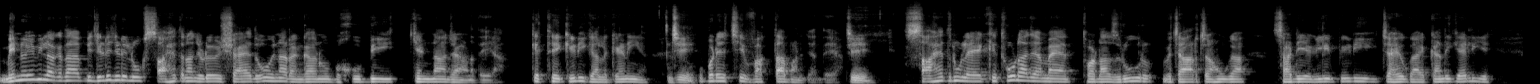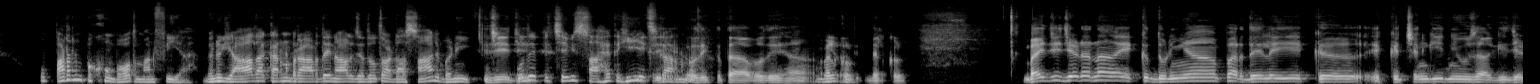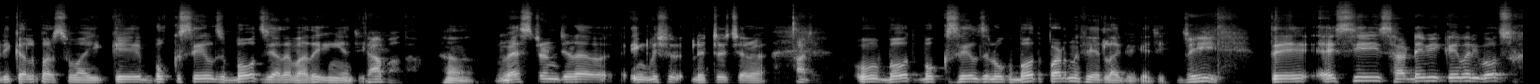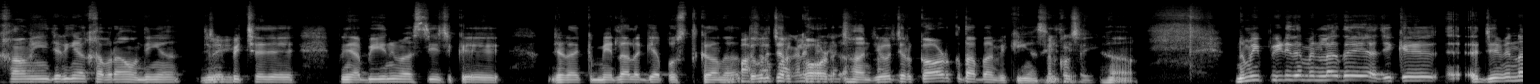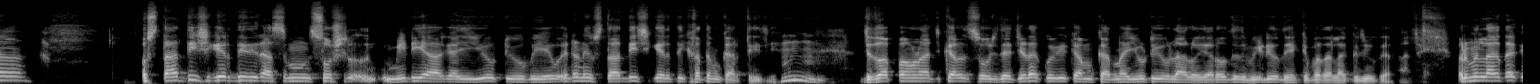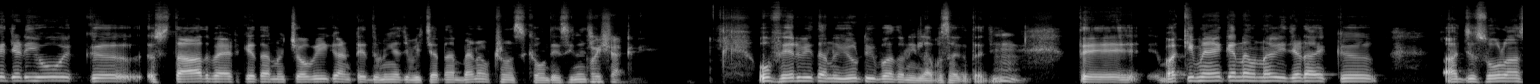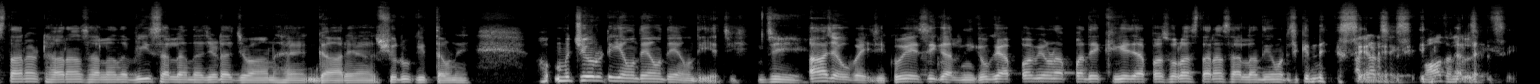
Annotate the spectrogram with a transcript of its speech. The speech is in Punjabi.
ਮੈਨੂੰ ਇਹ ਵੀ ਲੱਗਦਾ ਵੀ ਜਿਹੜੇ ਜਿਹੜੇ ਲੋਕ ਸਾਹਿਤ ਨਾਲ ਜੁੜੇ ਹੋਏ ਸ਼ਾਇਦ ਉਹ ਇਹਨਾਂ ਰੰਗਾਂ ਨੂੰ ਬਖੂਬੀ ਚਿੰਨਾ ਜਾਣਦੇ ਆ ਕਿੱਥੇ ਕਿਹੜੀ ਗੱਲ ਕਹਿਣੀ ਆ ਜੀ। ਉਹ ਬੜੇ ਅੱਛੇ ਵਕਤਾ ਬਣ ਜਾਂਦੇ ਆ। ਜੀ। ਸਾਹਿਤ ਨੂੰ ਲੈ ਕੇ ਥੋੜਾ ਜਿਹਾ ਮੈਂ ਤੁਹਾਡਾ ਜ਼ਰੂਰ ਵਿਚਾਰ ਚਾਹੂੰਗਾ ਸਾਡੀ ਅਗਲੀ ਪੀੜ੍ਹੀ ਚਾਹੇ ਉਹ ਗਾਇਕਾਂ ਦੀ ਕਹਿ ਲਈਏ ਉਹ ਪੜਨ ਪੱਖੋਂ ਬਹੁਤ ਮੰਨਫੀ ਆ। ਮੈਨੂੰ ਯਾਦ ਆ ਕਰਨ ਬਰਾੜ ਦੇ ਨਾਲ ਜਦੋਂ ਤੁਹਾਡਾ ਸਾਂਝ ਬਣੀ ਉਹਦੇ ਪਿੱਛੇ ਵੀ ਸਾਹਿਤ ਹੀ ਇੱਕ ਕਾਰਨ ਉਹਦੀ ਕਿਤਾਬ ਉਹਦੇ ਹਾਂ। ਬਿਲਕੁਲ। ਬਿਲਕੁਲ। ਬਾਈ ਜੀ ਜਿਹੜਾ ਨਾ ਇੱਕ ਦੁਨੀਆ ਭਰ ਦੇ ਲਈ ਇੱਕ ਇੱਕ ਚੰਗੀ ਨਿਊਜ਼ ਆ ਗਈ ਜਿਹੜੀ ਕੱਲ ਪਰਸੋਂ ਆਈ ਕਿ ਬੁੱਕ ਸੇਲਸ ਬਹੁਤ ਜ਼ਿਆਦਾ ਵਧ ਗਈਆਂ ਜੀ। ਕੀ ਬਾਤ ਆ। ਹਾਂ ਵੈਸਟਰਨ ਜਿਹੜਾ ਇੰਗਲਿਸ਼ ਲਿਟਰੇਚਰ ਆ ਹਾਂਜੀ। ਉਹ ਬਹੁਤ ਬੁੱਕ ਸੇਲਸ ਲੋਕ ਬਹੁਤ ਪੜਨ ਫੇਰ ਲੱਗ ਗਏ ਜੀ। ਜੀ। ਤੇ ਐਸੀ ਸਾਡੇ ਵੀ ਕਈ ਵਾਰੀ ਬਹੁਤ ਖਾਵੀਂ ਜਿਹੜੀਆਂ ਖਬਰਾਂ ਆਉਂਦੀਆਂ ਜਿਵੇਂ। ਪਿੱਛੇ ਜੇ ਪੰਜਾਬੀ ਯੂਨੀਵਰਸਿਟੀ ਚ ਕਿ ਜਿਹੜਾ ਇੱਕ ਮੇਲਾ ਲੱਗਿਆ ਪੁਸਤਕਾਂ ਦਾ ਤੇ ਉਹਦੇ ਚ ਰਿਕਾਰਡ। ਹਾਂਜੀ ਉਹ ਚ। ਰਿਕਾਰਡ ਕਿਤਾਬਾਂ ਵਿਕੀਆਂ ਸੀ ਬਿਲਕੁਲ। ਸਹੀ ਹਾਂ ਨਵੀਂ ਪੀੜ੍ਹੀ ਦਾ ਮੈਨੂੰ ਲੱਗਦਾ ਹੈ ਜੀ ਕਿ ਜਿਵੇਂ ਨਾ ਉਸਤਾਦੀ ਸ਼ਾਗਿਰਦੀ ਦੀ ਰਸਮ ਸੋਸ਼ਲ ਮੀਡੀਆ ਆ ਗਿਆ ਜੀ YouTube ਇਹ ਇਹਨਾਂ ਨੇ ਉਸਤਾਦੀ ਸ਼ਾਗਿਰਦੀ ਖਤਮ ਕਰਤੀ ਜੀ। ਹੂੰ। ਜਦੋਂ ਆਪਾਂ ਹੁਣ ਅੱਜ ਕੱਲ ਸੋਚਦੇ ਜਿਹੜਾ ਕੋਈ ਵੀ ਕੰਮ ਕਰਨਾ YouTube ਲਾ ਲਓ ਯਾਰ ਉਹਦੇ ਤੇ ਵੀਡੀਓ ਦੇਖ ਕੇ ਪਤਾ ਲੱਗ ਜਾਊਗਾ। ਹਾਂਜੀ। ਪਰ ਮੈਨੂੰ ਲੱਗਦਾ ਕਿ ਜਿਹੜੀ ਉਹ ਇੱਕ ਉਸਤਾਦ ਬੈਠ ਕੇ ਤੁਹਾਨੂੰ 24 ਘੰਟੇ ਦੁਨੀਆ 'ਚ ਵਿਚਰਨਾ ਬਹਿਣਾ ਉੱਠਣਾ ਸਿਖਾਉਂਦੇ ਸੀ ਨਾ ਜੀ ਕੋਈ ਸ਼ੱਕ ਨਹੀਂ। ਉਹ ਫਿਰ ਵੀ ਤੁਹਾਨੂੰ YouTubeਾਂ ਤੋਂ ਨਹੀਂ ਲੱਭ ਸਕਦਾ ਜੀ। ਤੇ ਬਾਕੀ ਮੈਂ ਇਹ ਕਹਿੰਦਾ ਹੁੰਦਾ ਵੀ ਜਿਹੜਾ ਇੱਕ ਅੱਜ 16 17 18 ਸਾਲਾਂ ਦਾ 20 ਸਾਲਾਂ ਦਾ ਜਿਹੜਾ ਜਵਾਨ ਹੈ ਗਾ ਰਿਹਾ ਸ਼ੁਰੂ ਕੀਤਾ ਉਹਨੇ ਮੈਚਿਓਰਿਟੀ ਆਉਂਦੇ ਆਉਂਦੇ ਆਉਂਦੀ ਹੈ ਜੀ। ਜੀ। ਆ ਜਾਓ ਬਾਈ ਜੀ ਕੋਈ ਐਸੀ ਗੱਲ ਨਹੀਂ ਕਿਉਂਕਿ ਆਪਾਂ ਵੀ ਹੁਣ ਆਪਾਂ ਦੇਖੀਏ ਜੇ ਆਪਾਂ 16 17 ਸਾਲਾਂ ਦੀ ਉਮਰ 'ਚ ਕਿੰਨੇ ਸਿਆਣੇ ਸੀ, ਬਹੁਤ ਅਲੜ ਸੀ।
